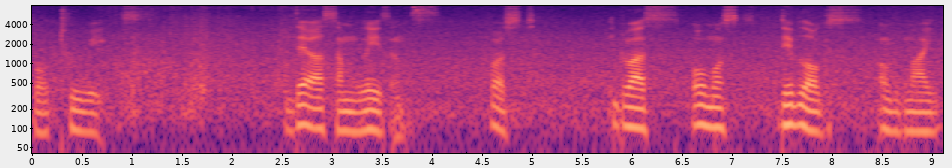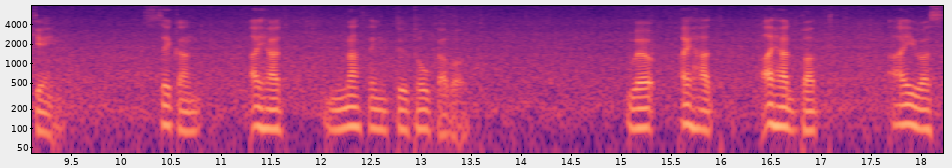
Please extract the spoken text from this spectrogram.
for two weeks. There are some reasons. First, it was almost devlogs of my game. Second, I had nothing to talk about. Well, I had, I had, but I was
